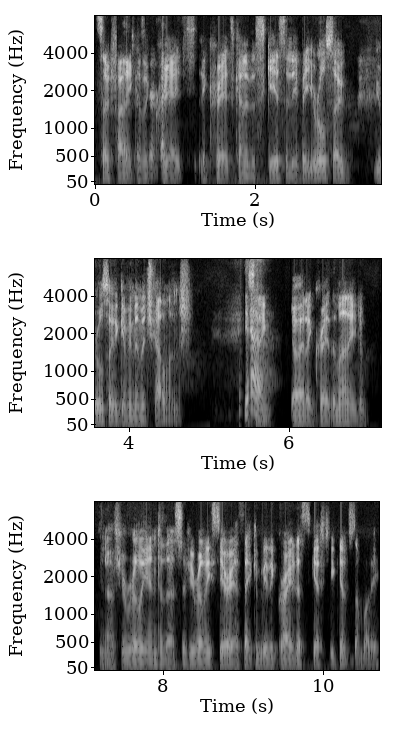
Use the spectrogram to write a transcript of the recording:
so funny because it creates, it creates kind of a scarcity, but you're also, you're also giving them a challenge. Yeah. Saying, go ahead and create the money to, you know, if you're really into this, if you're really serious, that can be the greatest gift you give somebody.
